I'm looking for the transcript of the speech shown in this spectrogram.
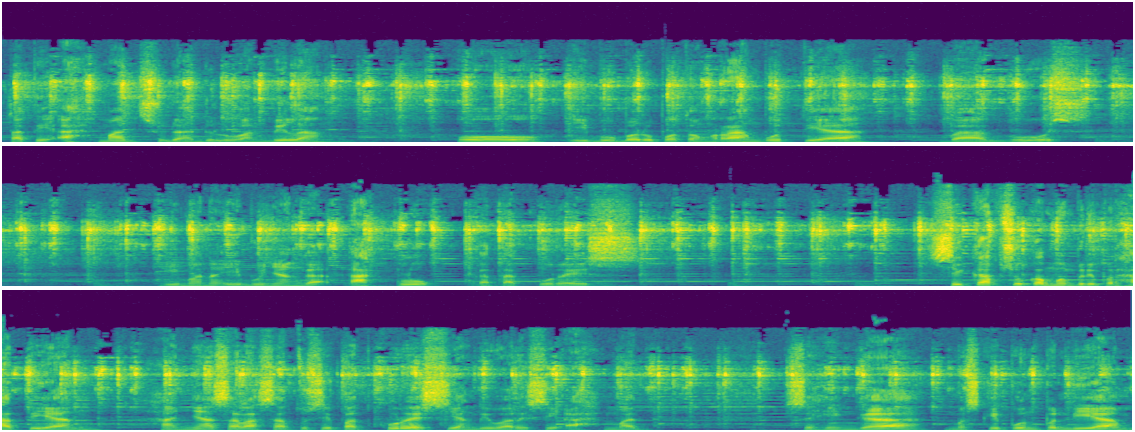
tapi Ahmad sudah duluan bilang, Oh, ibu baru potong rambut ya, bagus. Gimana ibunya nggak takluk, kata Kures. Sikap suka memberi perhatian hanya salah satu sifat Kures yang diwarisi Ahmad. Sehingga meskipun pendiam,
